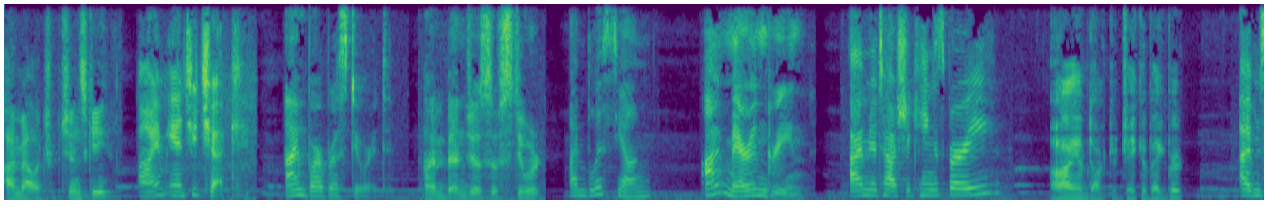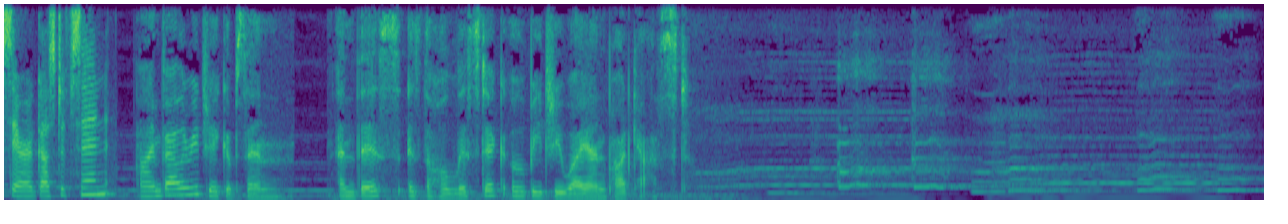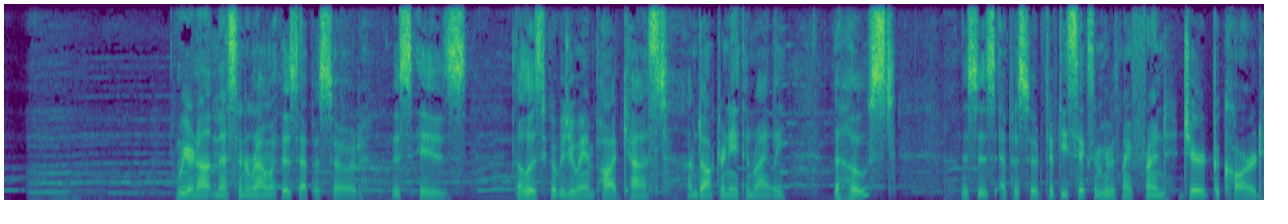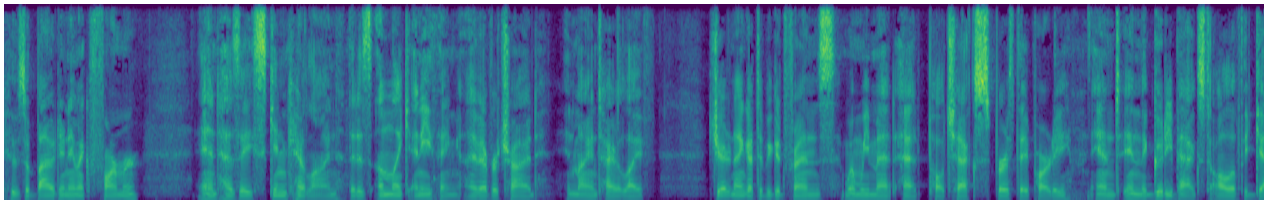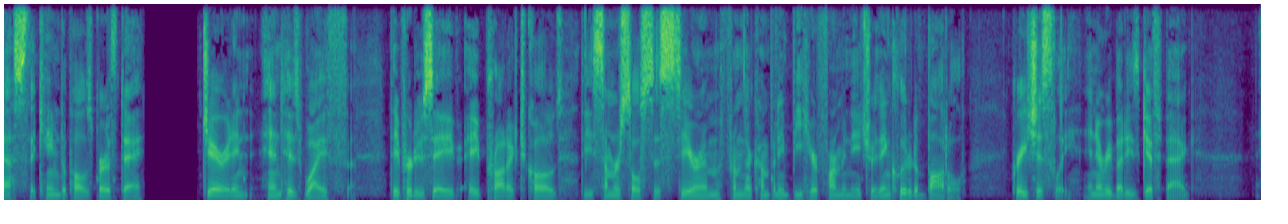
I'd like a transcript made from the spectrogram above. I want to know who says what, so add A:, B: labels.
A: I'm Alex Trubchinsky.
B: I'm Angie Check.
C: I'm Barbara Stewart.
D: I'm Ben Joseph Stewart.
E: I'm Bliss Young.
F: I'm Marin Green.
G: I'm Natasha Kingsbury.
H: I am Dr. Jacob Egbert.
I: I'm Sarah Gustafson.
J: I'm Valerie Jacobson. And this is the Holistic OBGYN podcast.
K: We are not messing around with this episode. This is the Holistic OBGYN podcast. I'm Dr. Nathan Riley, the host. This is episode 56. I'm here with my friend Jared Pickard, who's a biodynamic farmer and has a skincare line that is unlike anything I've ever tried in my entire life. Jared and I got to be good friends when we met at Paul Chek's birthday party, and in the goodie bags to all of the guests that came to Paul's birthday, Jared and, and his wife they produce a, a product called the Summer Solstice Serum from their company Be Here Farm and Nature. They included a bottle graciously in everybody's gift bag.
